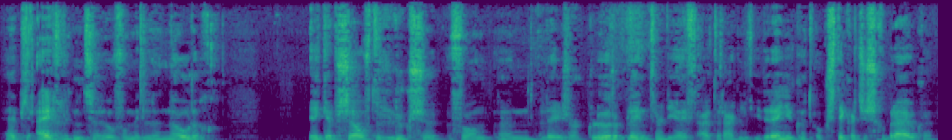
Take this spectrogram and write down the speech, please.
heb je eigenlijk niet zo heel veel middelen nodig. Ik heb zelf de luxe van een laser kleurenprinter. Die heeft uiteraard niet iedereen. Je kunt ook stickertjes gebruiken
